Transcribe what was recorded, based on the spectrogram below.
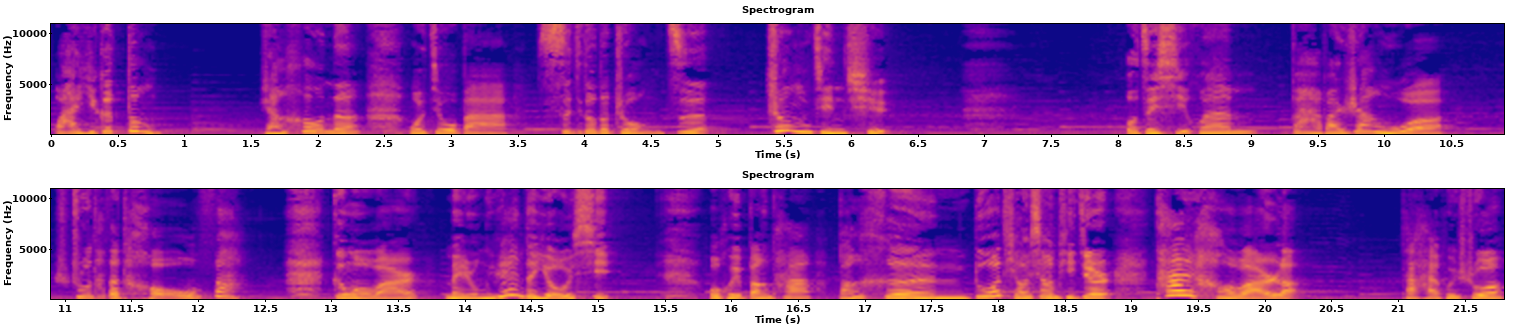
挖一个洞，然后呢，我就把四季豆的种子种进去。我最喜欢爸爸让我梳他的头发，跟我玩美容院的游戏。我会帮他绑很多条橡皮筋儿，太好玩了。他还会说：“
